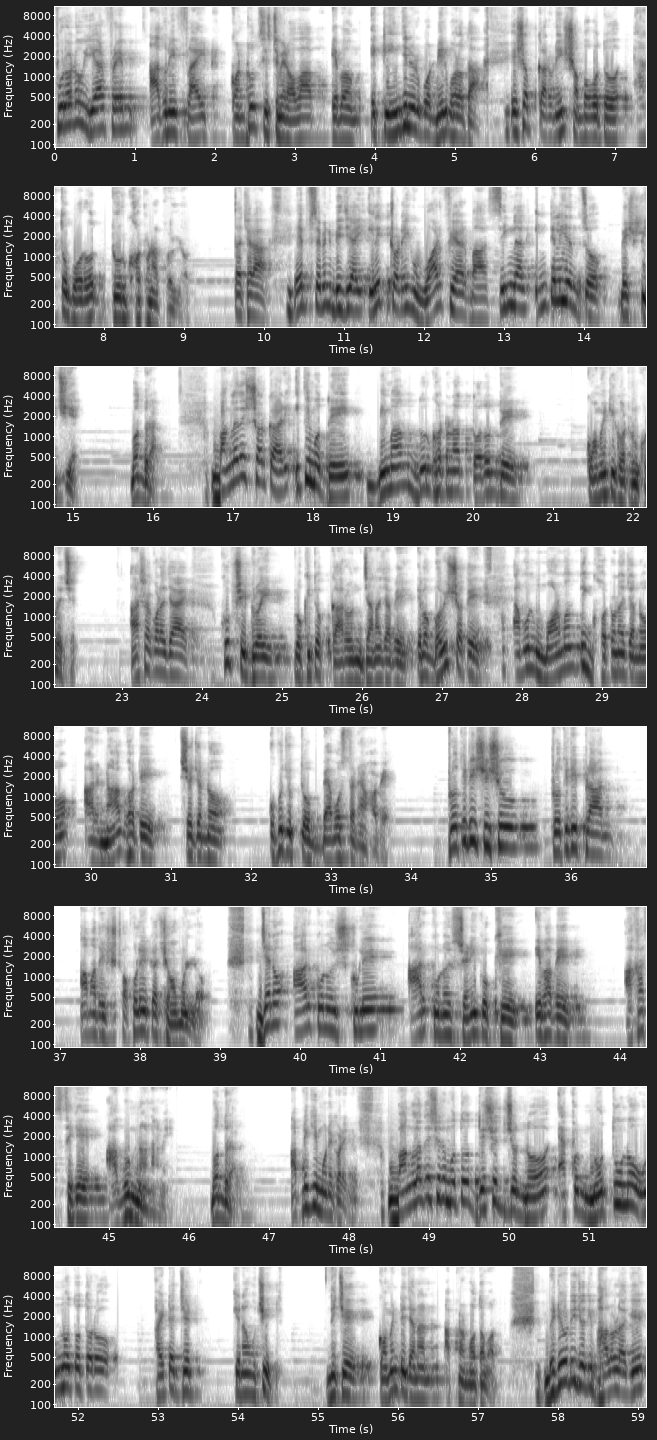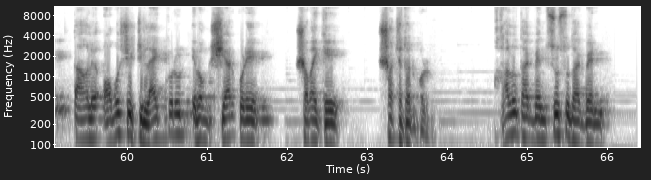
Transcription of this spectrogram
পুরনো এয়ারফ্রেম, আধুনিক ফ্লাইট, কন্ট্রোল সিস্টেমের অভাব এবং একটি ইঞ্জিনের উপর নির্ভরতা, এসব কারণেই সম্ভবত এত বড় দুর্ঘটনা ঘটল। তাছাড়া F seven BGI electronic warfare বা সিগন্যাল ইন্টেলিজেন্সও বেশ পিছিয়ে। বন্ধুরা, বাংলাদেশ সরকার ইতিমধ্যেই বিমান দুর্ঘটনার তদন্তে কমিটি গঠন করেছে। আশা করা যায় খুব শীঘ্রই প্রকৃত কারণ জানা যাবে এবং ভবিষ্যতে এমন মর্মান্তিক ঘটনা যেন আর না ঘটে, সেজন্য উপযুক্ত ব্যবস্থা নেওয়া হবে। প্রতিটি শিশু, প্রতিটি প্রাণ আমাদের সকলের কাছে অমূল্য। যেন আর কোনো স্কুলে, আর কোনো শ্রেণীকক্ষে এভাবে আকাশ থেকে আগুন না নামে। বন্ধুরা, আপনি কি মনে করেন, বাংলাদেশের মতো দেশের জন্য এখন নতুন ও উন্নততর ফাইটার জেট কেনা উচিত? নিচে কমেন্টে জানান আপনার মতামত। ভিডিওটি যদি ভালো লাগে, তাহলে অবশ্যই একটি লাইক করুন এবং শেয়ার করে সবাইকে সচেতন করুন। ভালো থাকবেন, সুস্থ থাকবেন।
